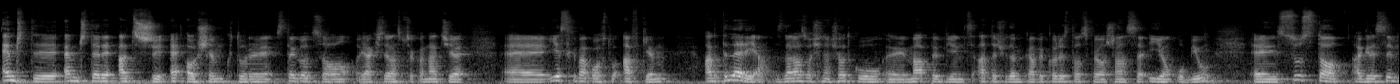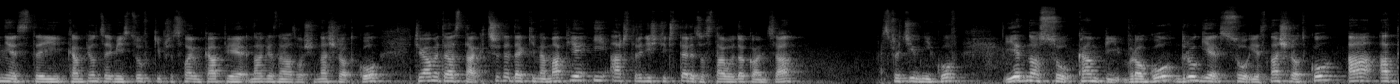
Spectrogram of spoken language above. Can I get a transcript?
M4, M4A3 E8, który z tego co, jak się teraz przekonacie, e, jest chyba po prostu awkiem. Artyleria znalazła się na środku e, mapy, więc AT7 wykorzystał swoją szansę i ją ubił. E, Susto agresywnie z tej kampiącej miejscówki przy swoim kapie nagle znalazło się na środku. Czyli mamy teraz tak, 3 TD na mapie i A44 zostały do końca z przeciwników. Jedno SU kampi w rogu, drugie SU jest na środku, a AT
